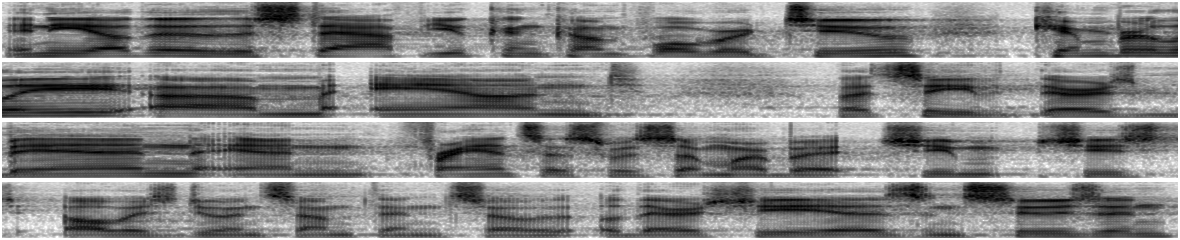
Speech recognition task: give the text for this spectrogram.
any other of the staff? You can come forward too. Kimberly um, and let's see, there's Ben and Frances was somewhere, but she, she's always doing something. So oh, there she is. And Susan,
